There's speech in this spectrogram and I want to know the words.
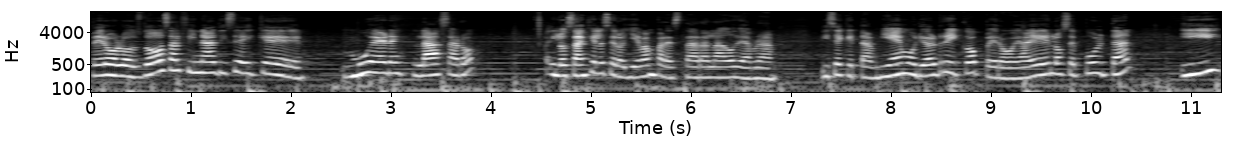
Pero los dos al final dice que muere Lázaro y los ángeles se lo llevan para estar al lado de Abraham. Dice que también murió el rico, pero a él lo sepultan y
